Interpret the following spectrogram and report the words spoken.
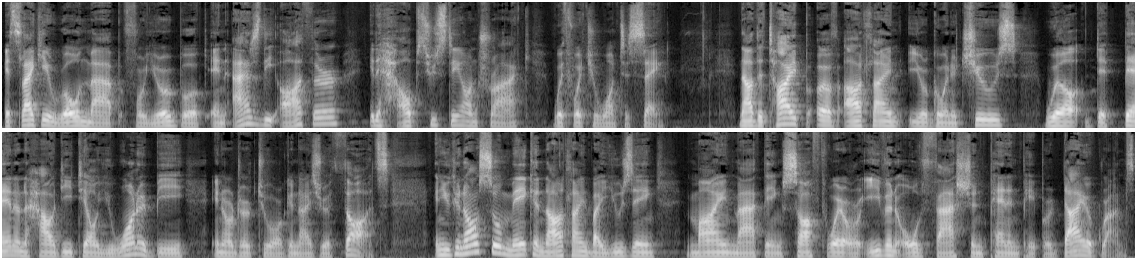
It's like a roadmap for your book, and as the author, it helps you stay on track with what you want to say. Now, the type of outline you're going to choose will depend on how detailed you want to be in order to organize your thoughts. And you can also make an outline by using mind mapping software or even old fashioned pen and paper diagrams.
